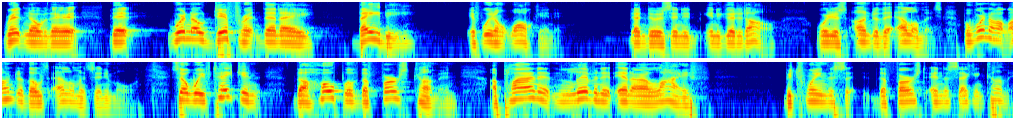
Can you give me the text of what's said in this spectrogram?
written over there, that we're no different than a baby if we don't walk in it. Doesn't do us any, any good at all. We're just under the elements. But we're not under those elements anymore. So we've taken the hope of the first coming, applying it and living it in our life between the, the first and the second coming.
